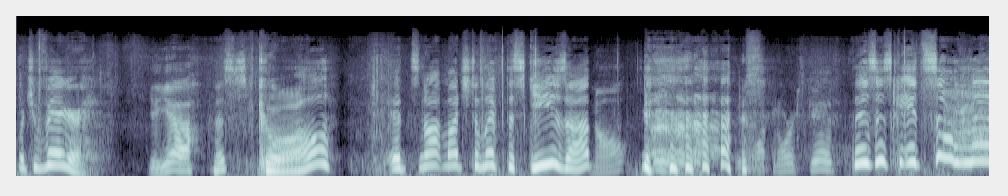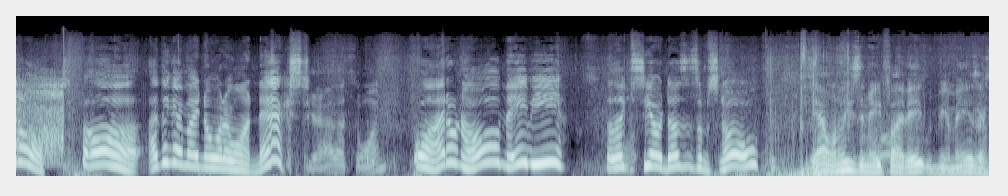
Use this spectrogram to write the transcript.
What you figure? Yeah, yeah. This is cool. It's not much to lift the skis up. No, it fucking works good. This is, it's so little. Oh, I think I might know what I want next. Yeah, that's the one. Well, I don't know, maybe. I'd like to see how it does in some snow. Yeah, one of these in 858 would be amazing.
